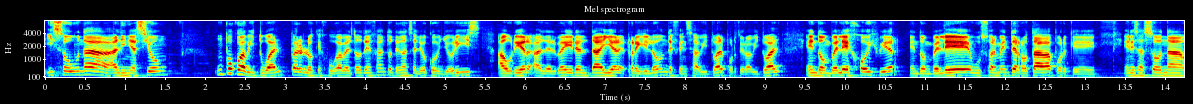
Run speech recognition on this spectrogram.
hizo una alineación un poco habitual para lo que jugaba el Tottenham. Tottenham salió con Lloris, Aurier, Aldelweireld, Dyer, Reguilón, defensa habitual, portero habitual. En Don Belé, Hoisbier. En Don Belé usualmente rotaba porque en esa zona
